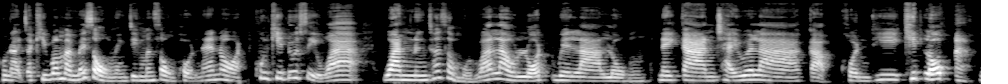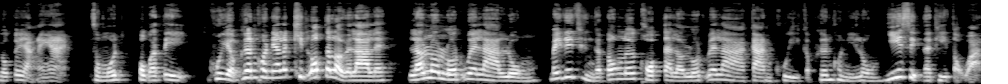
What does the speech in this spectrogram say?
คุณอาจจะคิดว่ามันไม่ส่งจริงๆ มันส่งผลแน่นอน คุณคิดดูสิว่า วันหนึ่งถ้าสมมติว่าเราลดเวลาลงในการใช้เวลากับคนที่คิดลบอะยกตัวอย่างง่ายๆสมมติปกติคุยกับเพื่อนคนนี้แล้วคิดลบตลอดเวลาเลย แล้วเราลดเวลาลง ไม่ได้ถึงกับต้องเลิกคบ แต่เราลดเวลาการคุยกับเพื่อนคนนี้ลง 20 นาทีต่อวัน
